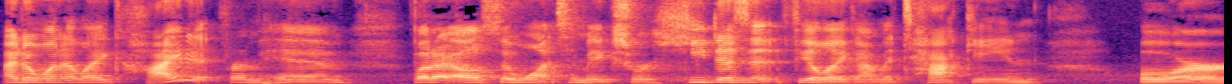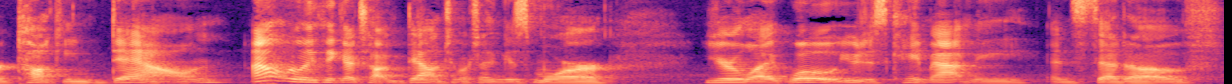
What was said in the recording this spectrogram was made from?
I don't want to like hide it from him, but I also want to make sure he doesn't feel like I'm attacking or talking down. I don't really think I talk down too much. I think it's more you're like, whoa, you just came at me instead of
